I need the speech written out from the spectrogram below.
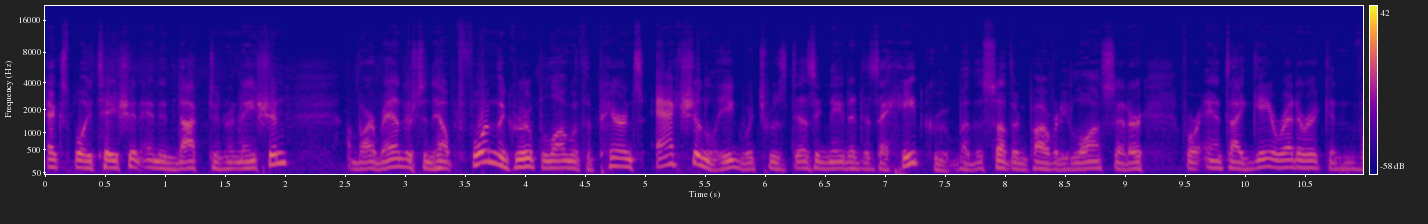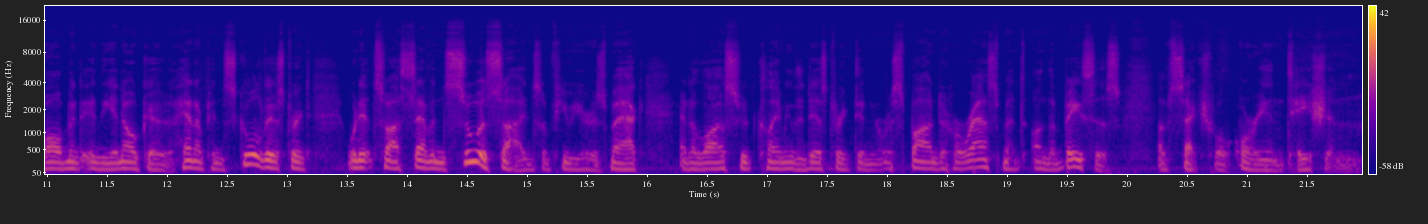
exploitation and indoctrination. Barb Anderson helped form the group along with the Parents Action League, which was designated as a hate group by the Southern Poverty Law Center for anti gay rhetoric and involvement in the Anoka Hennepin School District when it saw seven suicides a few years back and a lawsuit claiming the district didn't respond to harassment on the basis of sexual orientation.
